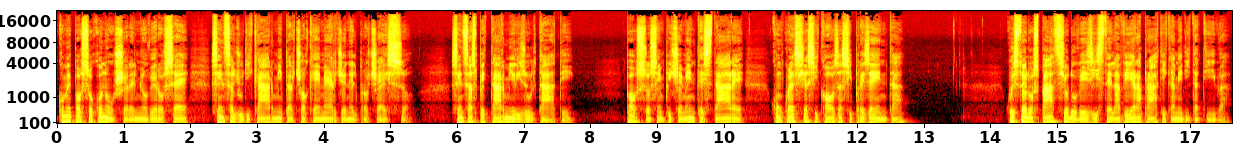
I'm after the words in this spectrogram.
Come posso conoscere il mio vero sé senza giudicarmi per ciò che emerge nel processo, senza aspettarmi i risultati? Posso semplicemente stare con qualsiasi cosa si presenta? Questo è lo spazio dove esiste la vera pratica meditativa.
